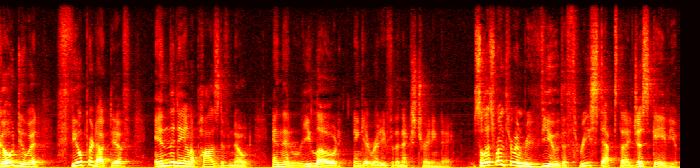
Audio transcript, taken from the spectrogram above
go do it, feel productive, end the day on a positive note, and then reload and get ready for the next trading day. So let's run through and review the three steps that I just gave you.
